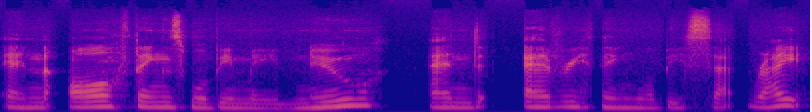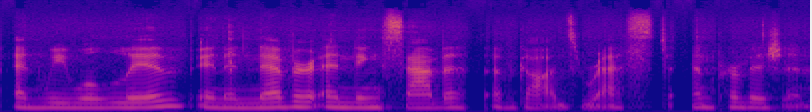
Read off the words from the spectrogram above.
and all things will be made new, and everything will be set right, and we will live in a never ending Sabbath of God's rest and provision.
